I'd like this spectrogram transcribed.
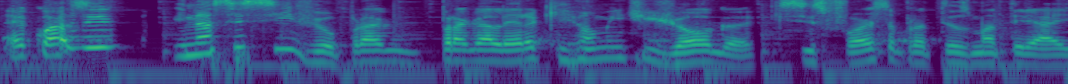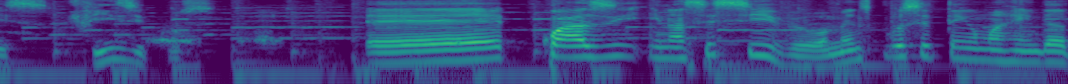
é quase inacessível pra, pra galera que realmente joga, que se esforça para ter os materiais físicos. É quase inacessível. A menos que você tenha uma renda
